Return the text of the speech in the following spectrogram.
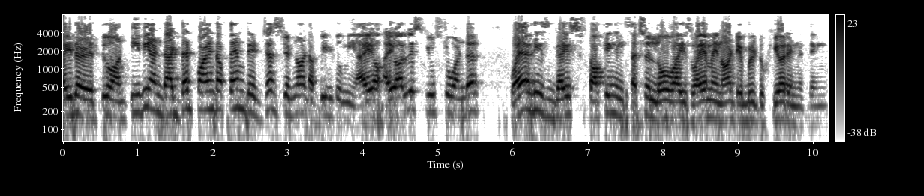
either two on TV and at that point of time they just did not appeal to me. I, I always used to wonder why are these guys talking in such a low voice? Why am I not able to hear anything?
